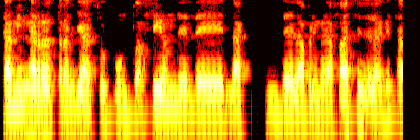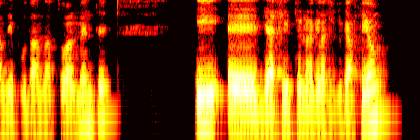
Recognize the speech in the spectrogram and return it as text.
También arrastran ya su puntuación desde la, de la primera fase, de la que están disputando actualmente, y eh, ya existe una clasificación.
